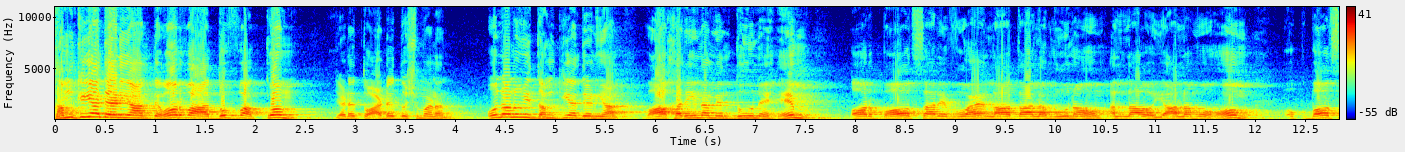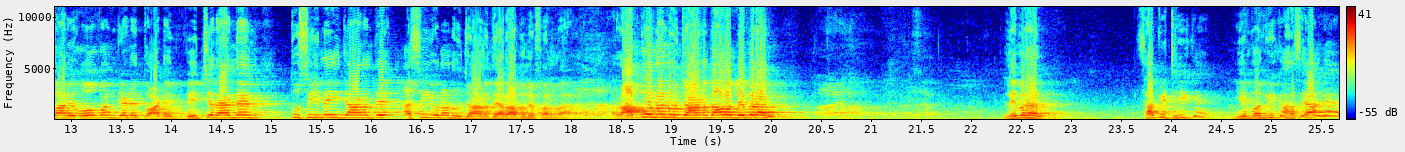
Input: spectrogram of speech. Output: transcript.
دھمکیاں دینیاں آنتے۔ اور وا دوا کم، جیڑے تواڈے دشمن ہیں انہاں نو بھی دھمکیاں دینیاں۔ واخرین من دونہم، اور بہت سارے وہ ہیں، لا تعلمونہم، اللہ یعلمہم۔ بہت سارے اوون جڑے تواڈے وچ رہندے ہیں تسی نہیں جاندے اسی انہاں نو جاندے رب نے فرمایا رب انہاں نو جاندا او لبرل لبرل سب ہی ٹھیک ہے یہ مولوی کہاں سے آ گئے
